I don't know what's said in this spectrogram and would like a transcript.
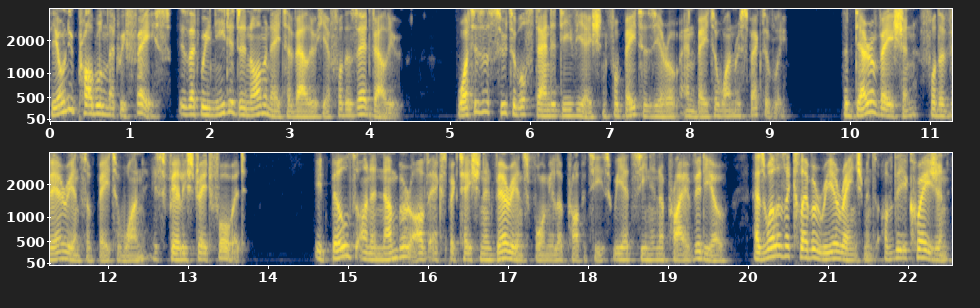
The only problem that we face is that we need a denominator value here for the z value, what is a suitable standard deviation for beta 0 and beta 1 respectively? The derivation for the variance of beta 1 is fairly straightforward. It builds on a number of expectation and variance formula properties we had seen in a prior video, as well as a clever rearrangement of the equation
